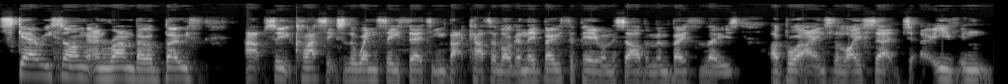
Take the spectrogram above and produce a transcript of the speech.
Scary Song and Rambo are both absolute classics of the Wednesday 13 back catalogue, and they both appear on this album, and both of those are brought out into the live set, even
